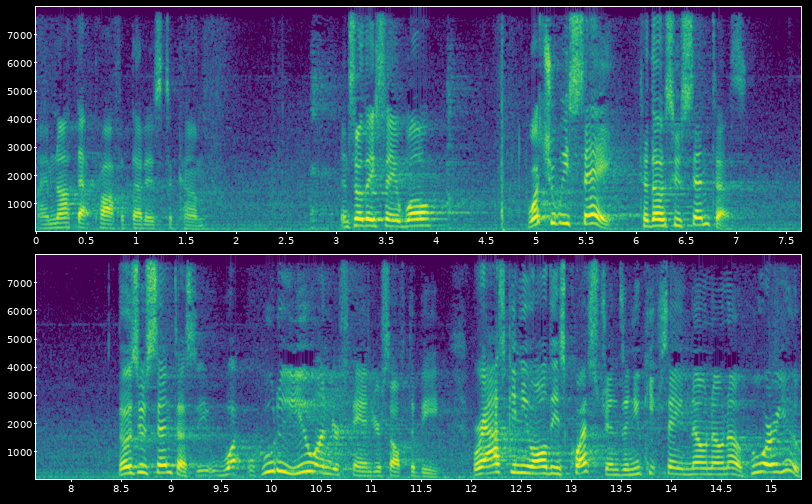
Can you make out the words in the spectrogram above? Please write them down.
I am not that prophet that is to come. And so they say, Well, what should we say to those who sent us? Those who sent us, what, who do you understand yourself to be? We're asking you all these questions, and you keep saying, No, no, no. Who are you?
